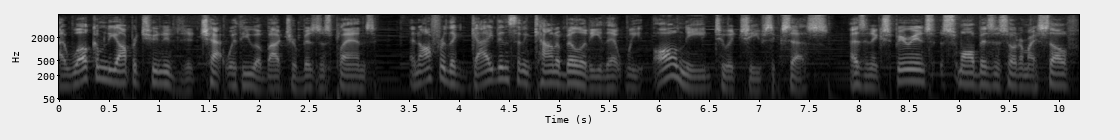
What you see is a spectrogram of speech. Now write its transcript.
I welcome the opportunity to chat with you about your business plans and offer the guidance and accountability that we all need to achieve success. As an experienced small business owner myself,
